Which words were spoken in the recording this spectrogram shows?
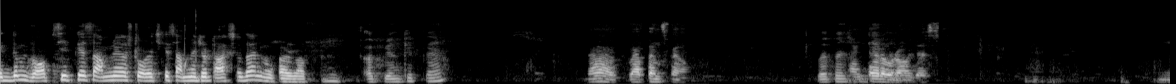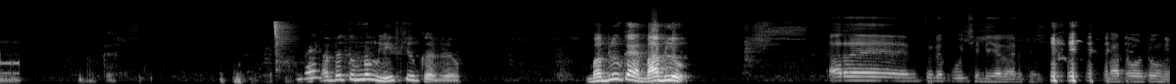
एकदम ड्रॉप शिप के सामने और स्टोरेज के सामने जो टास्क होता है ना वो कर रहा हूँ। और प्रियंकित का है? ना वेपन्स में हूँ। वेपन्स एंटर हो रहा हूँ जस्ट ओके मैं अबे तुम लोग लीव क्यों कर रहे हो? बबलू का है बबलू। अरे तूने पूछ लिया मेरे से। मैं तो ओटू में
